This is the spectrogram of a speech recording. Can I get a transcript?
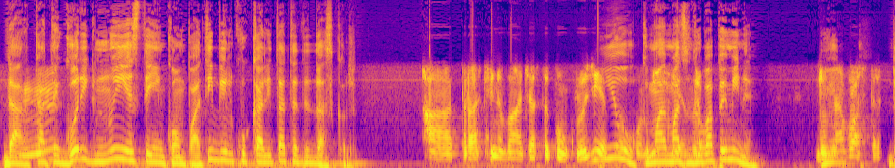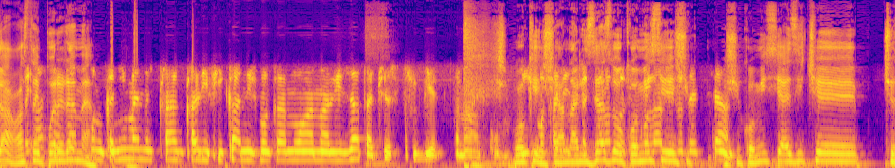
Dar Mhm. categoric nu este incompatibil cu calitatea de dascăl. A tras cineva această concluzie? Eu, Vreo că m- comisie, m-ați vreo- întrebat pe mine. Dumneavoastră. Da, asta Păi e părerea vă mea. Spun că nimeni nu a calificat, nici măcar nu a analizat acest subiect până acum. Nici Ok, și măcar analizează o inspectoratul comisie școlar și, județean. și comisia zice... Ce,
